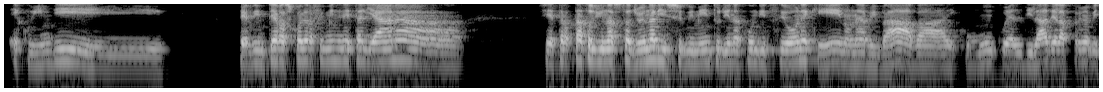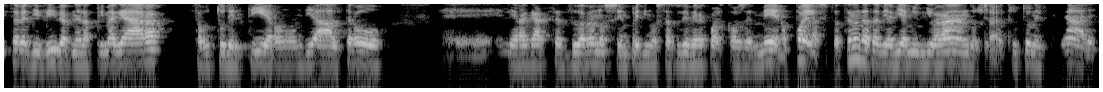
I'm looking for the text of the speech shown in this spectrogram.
E quindi per l'intera squadra femminile italiana si è trattato di una stagione all'inseguimento di una condizione che non arrivava e comunque al di là della prima vittoria di Viver nella prima gara, frutto del tiro, non di altro, eh, le ragazze azzurre hanno sempre dimostrato di avere qualcosa in meno. Poi la situazione è andata via via migliorando, certo. soprattutto certo. nel finale,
